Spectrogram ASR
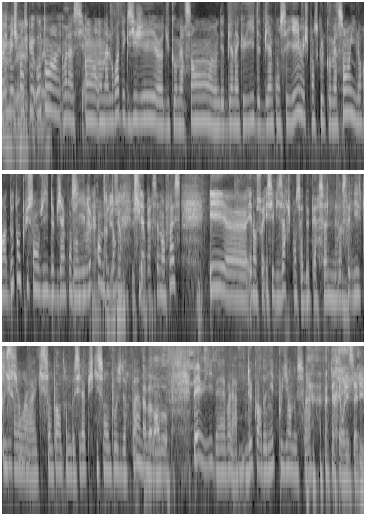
Oui, mais je euh, pense que ouais. autant, hein, voilà, si on, on a le droit d'exiger euh, du commerçant euh, d'être bien accueilli, d'être bien conseillé, mais je pense que le commerçant, il aura d'autant plus envie de bien conseiller, Mhm. de prendre Ah, du temps sûr. Si sûr. la personne en face. Et, euh, et, dans ce- et c'est bizarre, je pense à deux personnes Dans cette qui disposition. sont ouais. euh, qui sont pas en train de bosser là puisqu'ils sont en pause de repas. Ah bah bravo. Ben oui, ben voilà, deux cordonniers de pouilly en ossois Et on les salue.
